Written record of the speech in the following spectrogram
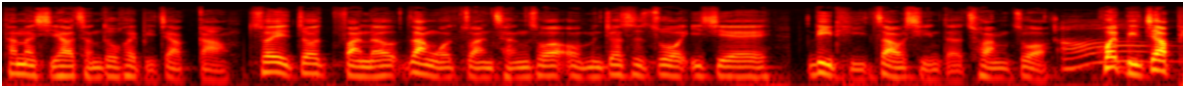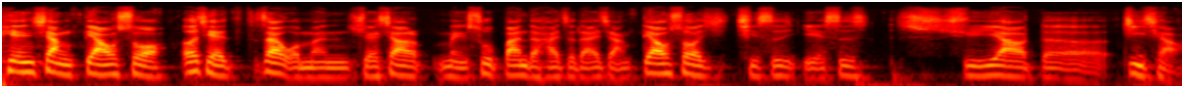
他们喜好程度会比较高，所以就反而让我转成说，我们就是做一些立体造型的创作，会比较偏向雕塑。而且在我们学校美术班的孩子来讲，雕塑其实也是需要的技巧。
